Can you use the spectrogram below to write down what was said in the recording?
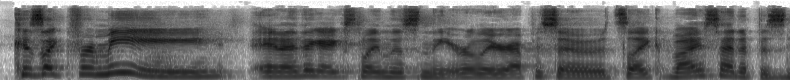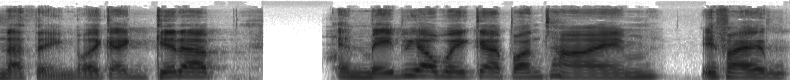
Because like for me, and I think I explained this in the earlier episodes. Like my setup is nothing. Like I get up, and maybe I'll wake up on time if I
